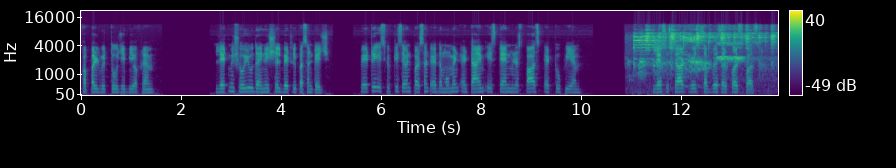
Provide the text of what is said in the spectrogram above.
coupled with 2 GB of RAM. Let me show you the initial battery percentage. Battery is 57% at the moment and time is 10 minutes past at 2 pm. Let's start with Subway Surfers first.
